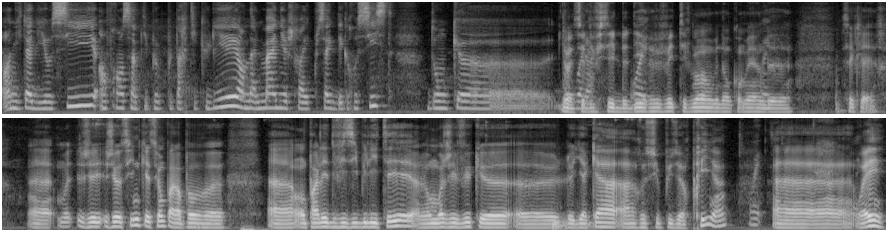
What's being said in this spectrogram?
en Italie aussi, en France un petit peu plus particulier, en Allemagne je travaille plus avec des grossistes, donc... donc c'est difficile de dire effectivement dans combien de... C'est clair. J'ai aussi une question par rapport euh, on parlait de visibilité. Alors moi j'ai vu que euh, le Yaka a reçu plusieurs prix. Hein. Oui. Euh, oui.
